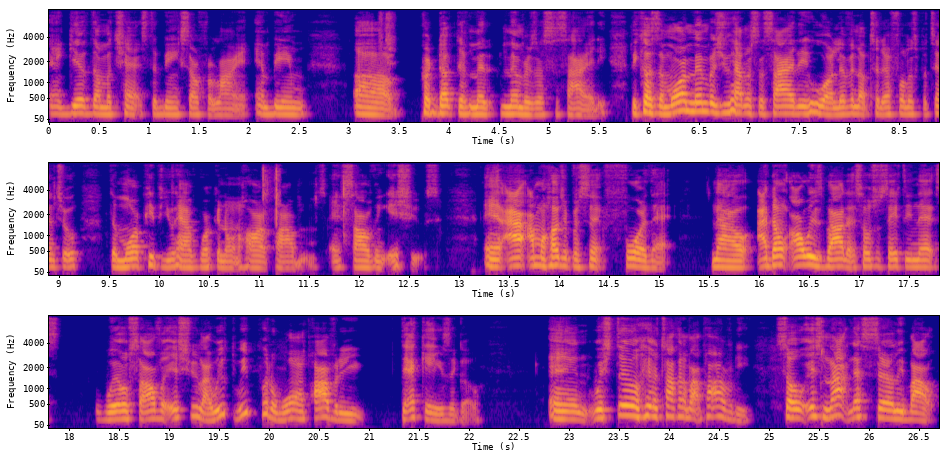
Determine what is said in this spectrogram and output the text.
and give them a chance to being self-reliant and being uh, productive me- members of society. Because the more members you have in society who are living up to their fullest potential the more people you have working on hard problems and solving issues. And I, i'm 100% for that. Now i don't always buy that social safety nets will solve an issue. Like we, we put a war on poverty decades ago and we're still here talking about poverty. So it's not necessarily about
